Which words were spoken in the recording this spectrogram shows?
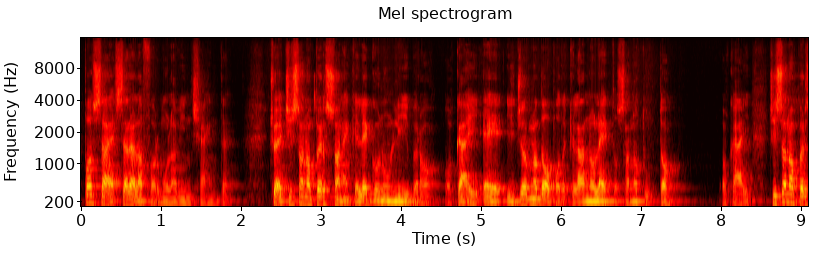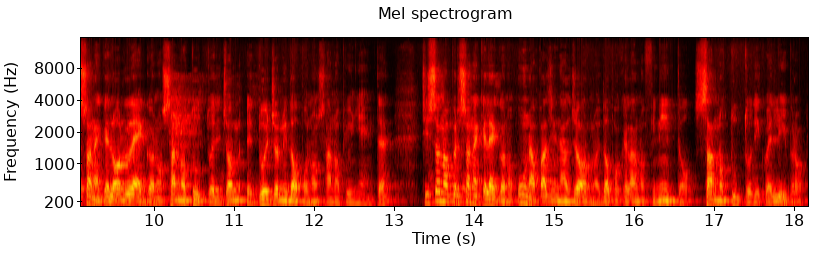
possa essere la formula vincente. Cioè ci sono persone che leggono un libro, ok, e il giorno dopo che l'hanno letto sanno tutto, ok? Ci sono persone che lo leggono, sanno tutto e, giorno, e, due giorni dopo non sanno più niente. Ci sono persone che leggono una pagina al giorno e dopo che l'hanno finito sanno tutto di quel libro.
